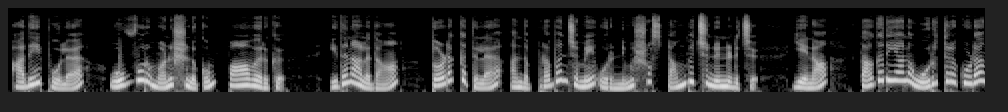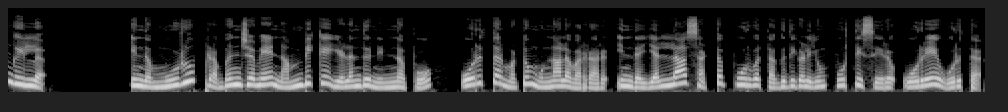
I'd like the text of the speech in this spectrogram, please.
அதே போல ஒவ்வொரு மனுஷனுக்கும் பாவம் இருக்கு. இதனாலதான் தொடக்கத்துல அந்த பிரபஞ்சமே ஒரு நிமிஷம் ஸ்தம்பிச்சு நின்னுடுச்சு. ஏன்னா தகுதியான ஒருத்தர கூட அங்க இல்ல. இந்த முழு பிரபஞ்சமே நம்பிக்கை இழந்து நின்னப்போ ஒருத்தர் மட்டும் முன்னால வர்றாரு. இந்த எல்லா சட்டப்பூர்வ தகுதிகளையும் பூர்த்தி செய்ற ஒரே ஒருத்தர்.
